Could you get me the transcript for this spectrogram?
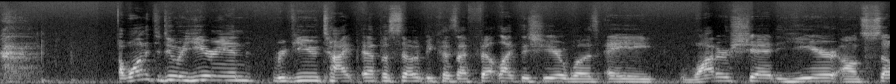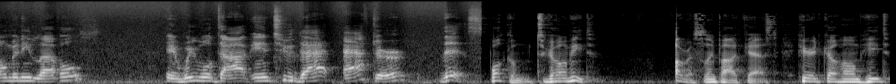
I wanted to do a year in review type episode because I felt like this year was a watershed year on so many levels. And we will dive into that after this. Welcome to Go Home Heat, a wrestling podcast. Here at Go Home Heat,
